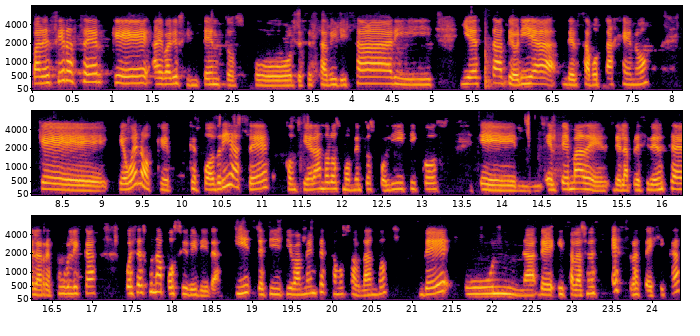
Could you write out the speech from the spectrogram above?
pareciera ser que hay varios intentos por desestabilizar y, y esta teoría del sabotaje, ¿no? Que, que bueno, que que podría ser, considerando los momentos políticos, el, tema de, la presidencia de la República, pues es una posibilidad. Y definitivamente estamos hablando de, una, de instalaciones estratégicas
